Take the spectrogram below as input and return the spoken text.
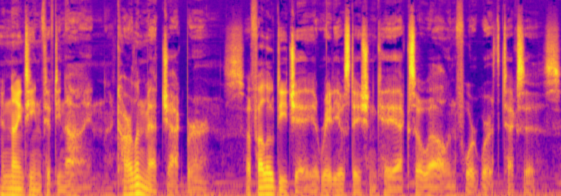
In 1959, Carlin met Jack Burns, a fellow DJ at radio station KXOL in Fort Worth, Texas.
